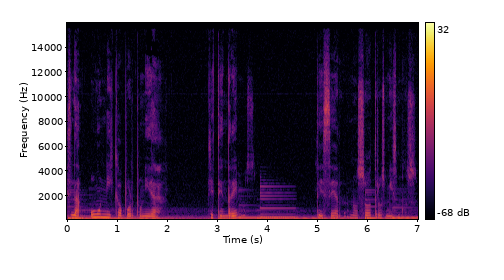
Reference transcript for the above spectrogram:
es la única oportunidad que tendremos de ser nosotros mismos.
